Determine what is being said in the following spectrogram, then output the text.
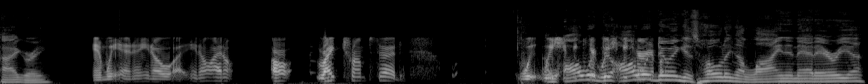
I agree. And we, and you know, you know, I don't. Oh, like Trump said, we, we all be, we're, we do- all we're doing is holding a line in that area,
